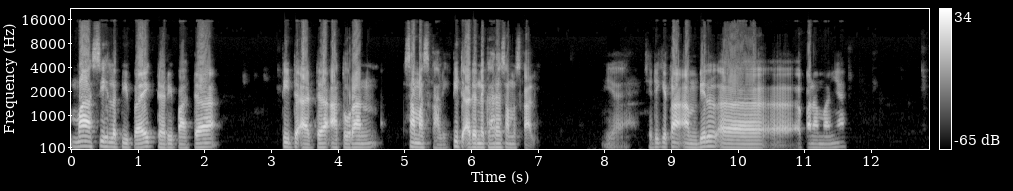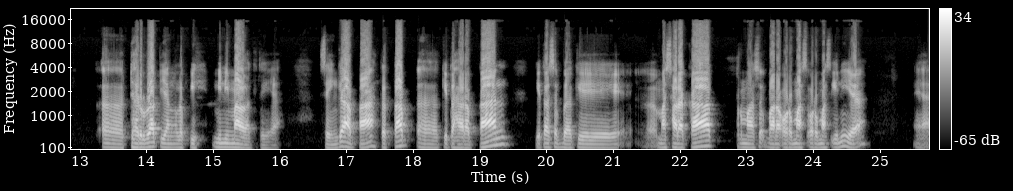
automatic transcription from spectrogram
masih lebih baik daripada tidak ada aturan sama sekali, tidak ada negara sama sekali. Ya, jadi kita ambil eh, apa namanya eh, darurat yang lebih minimal gitu ya, sehingga apa? Tetap eh, kita harapkan kita sebagai eh, masyarakat, termasuk para ormas-ormas ini ya, ya,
